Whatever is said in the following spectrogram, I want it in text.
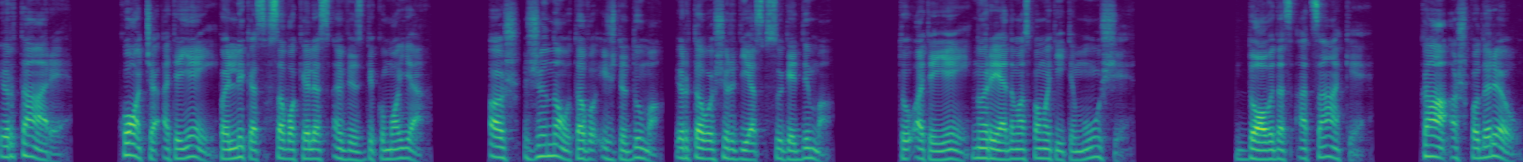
ir tarė, ko čia atėjai, palikęs savo kelias avis dikumoje. Aš žinau tavo išdidumą ir tavo širdies sugedimą. Tu atėjai, norėdamas pamatyti mūšį. Dovydas atsakė, ką aš padariau?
